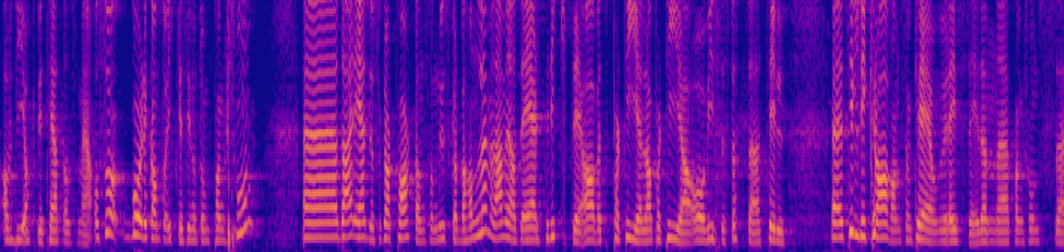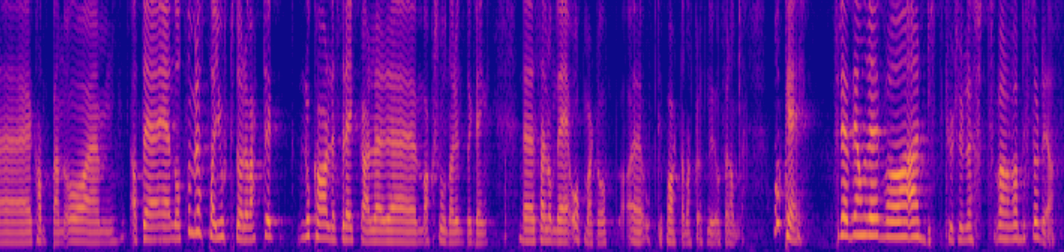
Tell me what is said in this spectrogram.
av de aktivitetene som er. Og så går det ikke an å ikke si noe om pensjon. Eh, der er det jo så klart partene som nå skal behandle, men jeg mener at det er helt riktig av et parti eller av partier å vise støtte til, eh, til de kravene som Creo nå reiser i den eh, pensjonskampen. Og at det er noe som Rødt har gjort når det har vært lokale streiker eller aksjoner rundt omkring. Selv om det er åpenbart opp, opp til partene akkurat nå å forhandle. Ok. Freddy André, hva er ditt kulturløft? Hva, hva består det av?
